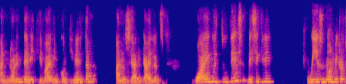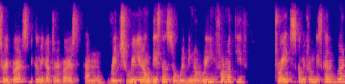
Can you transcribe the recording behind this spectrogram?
and not endemic divide in continental and oceanic islands. Why we do this? Basically, we use non-migratory birds because migratory birds can reach really long distance, so will be no really informative traits coming from this kind of bird.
